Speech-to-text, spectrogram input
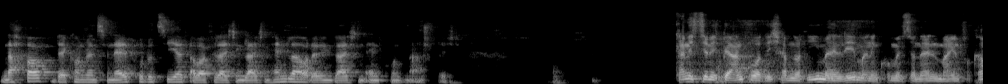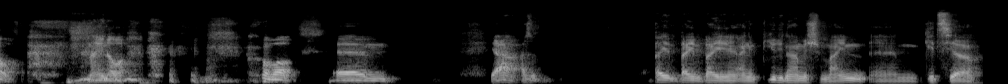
Nachbar, der konventionell produziert, aber vielleicht den gleichen Händler oder den gleichen Endkunden anspricht? Kann ich dir nicht beantworten. Ich habe noch nie in meinem Leben einen konventionellen Wein verkauft. Nein, aber, aber ähm, ja, also bei, bei, bei einem biodynamischen Wein ähm, geht es ja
